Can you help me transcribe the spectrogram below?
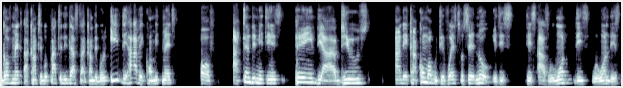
government accountable, party leaders accountable if they have a commitment of attending meetings, paying their dues, and they can come up with a voice to say, no, it is this us. We want this, we want this,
